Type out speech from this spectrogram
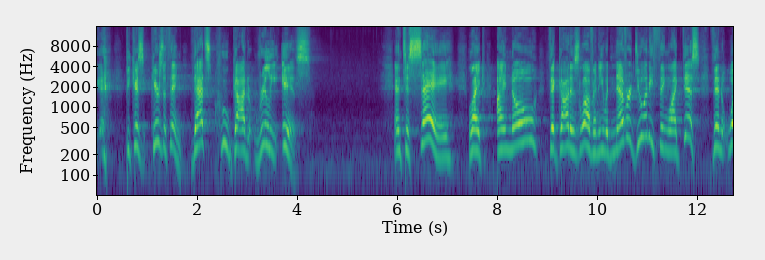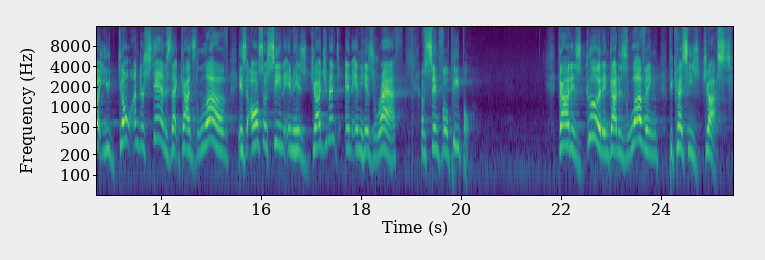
Because here's the thing that's who God really is. And to say, like, I know that God is love and he would never do anything like this, then what you don't understand is that God's love is also seen in his judgment and in his wrath of sinful people. God is good and God is loving because He's just.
